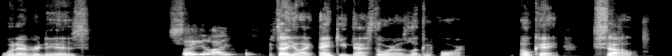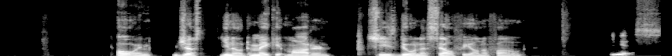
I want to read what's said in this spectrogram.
whatever it is. cellulite. Cellulite. Thank you. That's the word I was looking for. Okay, so oh, and just you know to make it modern, she's doing a selfie on a phone. Yes.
